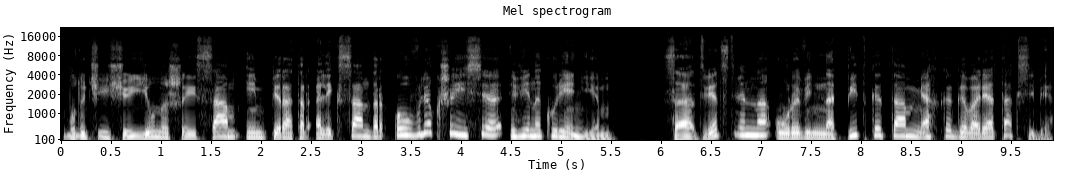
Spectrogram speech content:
будучи еще юношей, сам император Александр, увлекшийся винокурением. Соответственно, уровень напитка там, мягко говоря, так себе.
